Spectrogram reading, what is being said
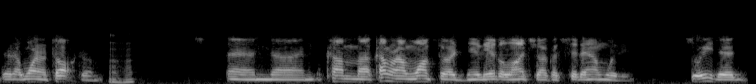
That I want to talk to him. Mm-hmm. And, uh, and come uh, come around one third near the end of lunch, so I could sit down with him. So he did.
